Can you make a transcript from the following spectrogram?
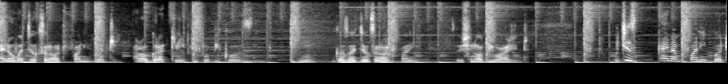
i know my jokes are not funny but i'm not gonna kill people because hmm, because my jokes are not funny. So you should not be worried. Which is kind of funny but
